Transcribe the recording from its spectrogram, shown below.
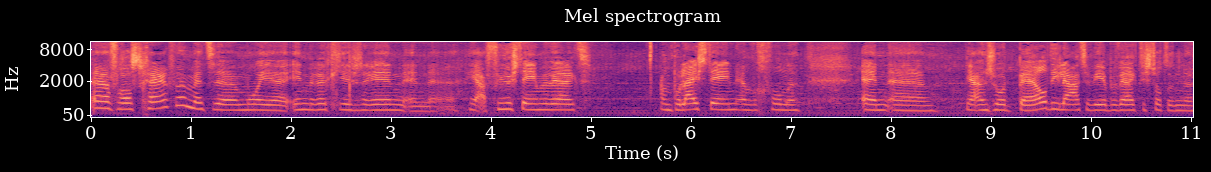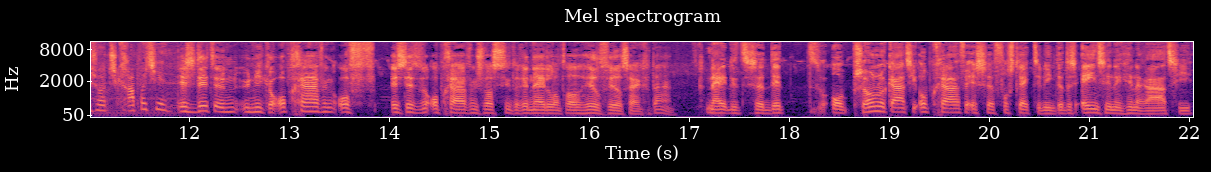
Uh, vooral scherven met uh, mooie indrukjes erin en uh, ja, vuursteen bewerkt. Een polijsteen hebben we gevonden. En ja, een soort bijl die later weer bewerkt is tot een soort scrappertje. Is dit een unieke opgraving of is dit een opgraving zoals die er in Nederland al heel veel zijn gedaan? Nee, dit is, dit, op zo'n locatie opgraven is uh, volstrekt uniek. Dat is eens in een generatie.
